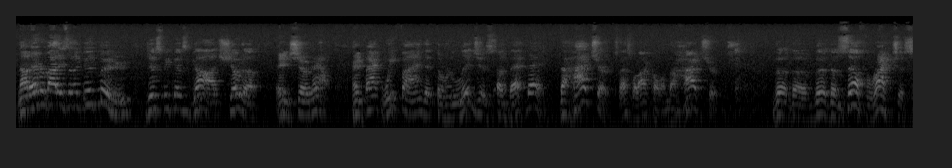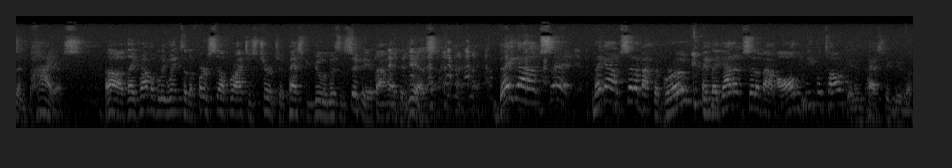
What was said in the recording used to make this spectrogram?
Not everybody's in a good mood just because God showed up and showed out. In fact, we find that the religious of that day, the high church, that's what I call them, the high church, the, the, the, the self righteous and pious, uh, they probably went to the first self righteous church of Pascagoula, Mississippi, if I had to guess. they got upset. They got upset about the growth, and they got upset about all the people talking in Pascagoula.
